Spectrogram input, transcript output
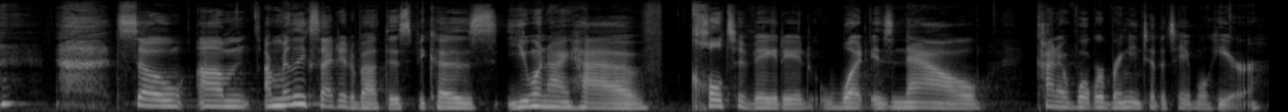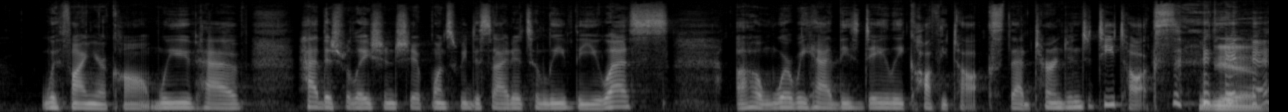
So um, I'm really excited about this because you and I have cultivated what is now kind of what we're bringing to the table here with Find Your Calm. We have had this relationship once we decided to leave the U.S. Uh, where we had these daily coffee talks that turned into tea talks. Yeah.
